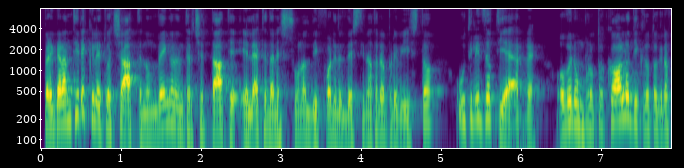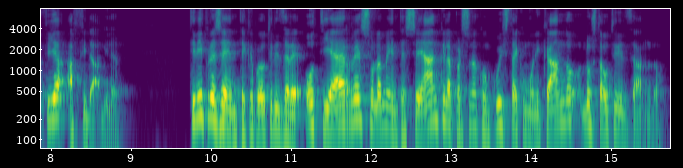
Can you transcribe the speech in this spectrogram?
Per garantire che le tue chat non vengano intercettate e lette da nessuno al di fuori del destinatario previsto, utilizza OTR, ovvero un protocollo di crittografia affidabile. Tieni presente che puoi utilizzare OTR solamente se anche la persona con cui stai comunicando lo sta utilizzando.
